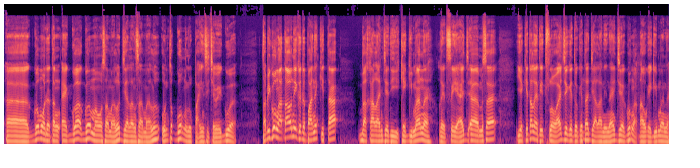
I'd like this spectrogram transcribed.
eh gue mau datang eh gue gua mau sama lu jalan sama lu untuk gue ngelupain si cewek gue tapi gue nggak tahu nih ke depannya kita bakalan jadi kayak gimana let's say aja eh, misalnya ya kita let it flow aja gitu kita jalanin aja gue nggak tahu kayak gimana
